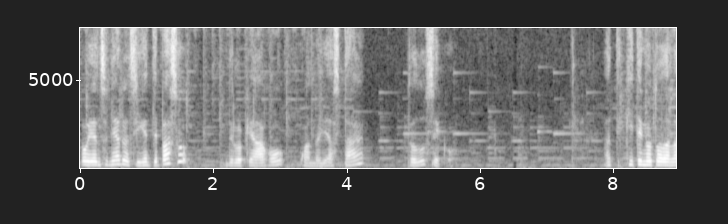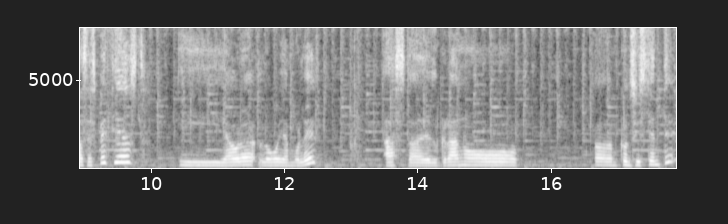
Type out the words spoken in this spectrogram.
voy a enseñar el siguiente paso de lo que hago cuando ya está todo seco. Aquí tengo todas las especias y ahora lo voy a moler hasta el grano um, consistente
